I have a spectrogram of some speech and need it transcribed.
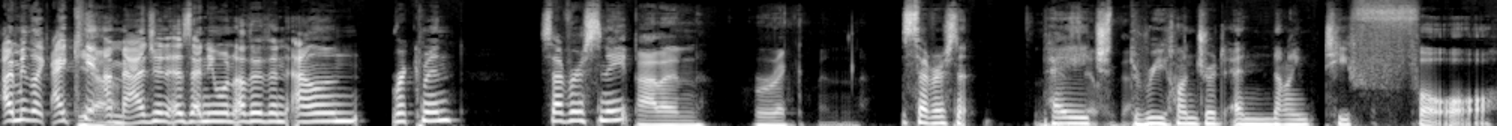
I mean, like I can't Yeah. imagine as anyone other than Alan Rickman, Severus Snape, alan rickman Severus Snape, page three hundred and ninety-four.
